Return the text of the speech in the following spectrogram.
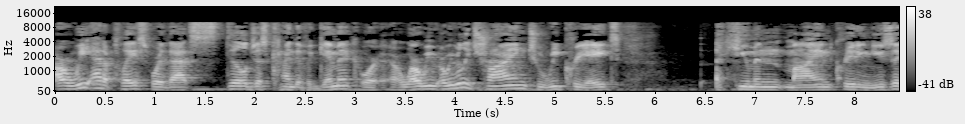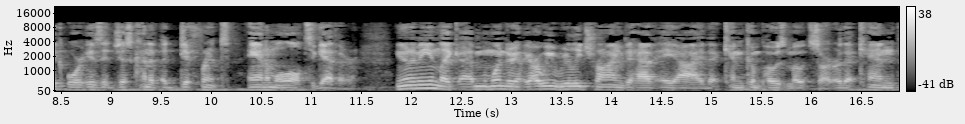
are we at a place where that's still just kind of a gimmick, or are we are we really trying to recreate a human mind creating music, or is it just kind of a different animal altogether? You know what I mean? Like I'm wondering, are we really trying to have AI that can compose Mozart or that can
